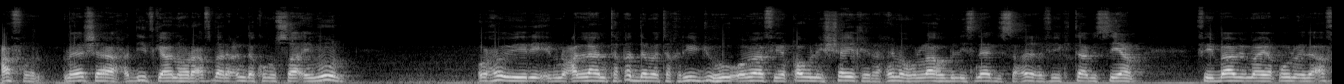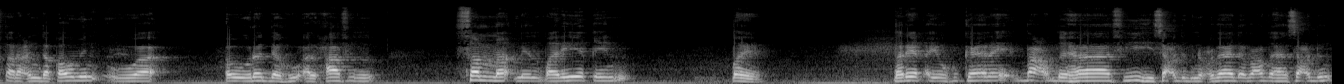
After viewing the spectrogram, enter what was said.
cafwan meesha xadiidkan hore afdara cindakum asaa'imuun wuxuu yihi ibnu callaan taqadama takhriijuhu wama fi qowli shaykhi raximahu llahu bilisnaadi saxiixi fi kitaabi asiyaam fi baabi ma yaqulu ida afطara cinda qowmi wa awradahu alxaafidu hama min ariiqin ayb ariiq ayuu ku keenay bacdihaa fiihi sacdu bnu cubaada bacdihaa sacdun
